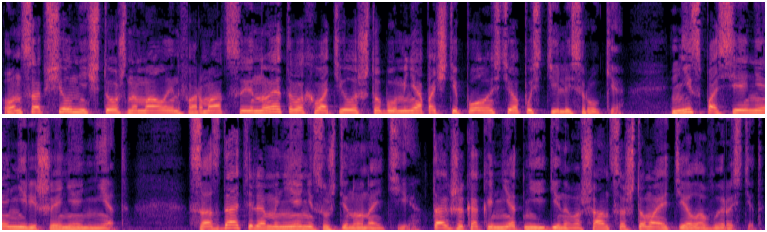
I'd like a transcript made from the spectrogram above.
Он сообщил ничтожно мало информации, но этого хватило, чтобы у меня почти полностью опустились руки. Ни спасения, ни решения нет. Создателя мне не суждено найти, так же, как и нет ни единого шанса, что мое тело вырастет.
